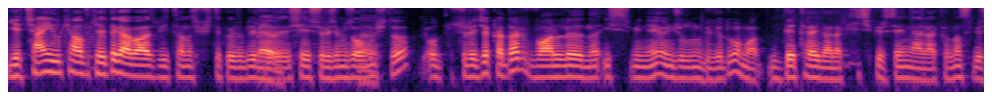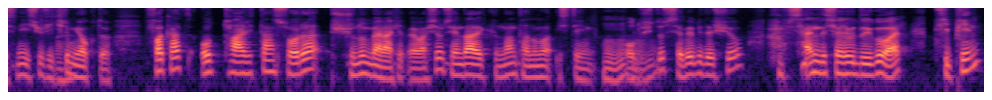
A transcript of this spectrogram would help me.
Geçen yılki altı Kelip'te galiba bir tanışmıştık. Öyle bir Evet. e, şey sürecimiz olmuştu. O sürece kadar varlığını, ismini, öncülüğünü biliyordum ama detayla alakalı hiçbir seninle alakalı nasıl birisine hiçbir fikrim yoktu. Fakat o tarihten sonra şunu merak etmeye başladım. Seni daha yakından tanıma isteğim oluştu. Sebebi de şu. Sende şöyle bir duygu var. Tipin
